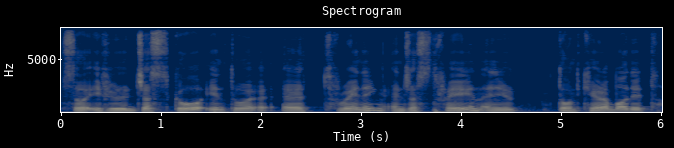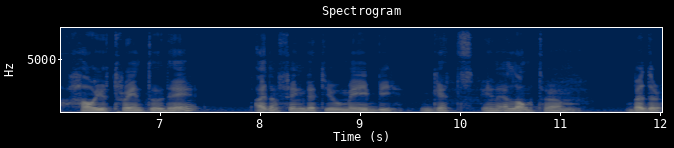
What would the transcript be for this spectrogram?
So if you just go into a, a training and just train and you don't care about it how you train today i don't think that you maybe get in a long term better.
